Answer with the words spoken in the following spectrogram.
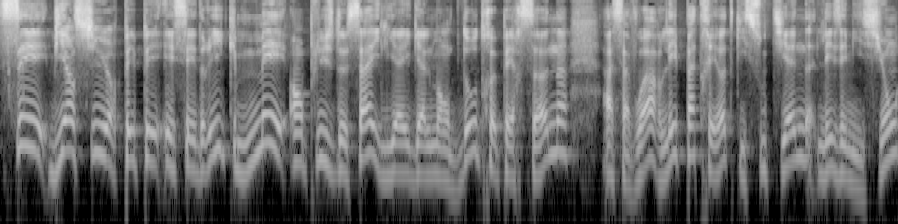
C'est bien sûr Pépé et Cédric, mais en plus de ça, il y a également d'autres personnes, à savoir les patriotes qui soutiennent les émissions.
